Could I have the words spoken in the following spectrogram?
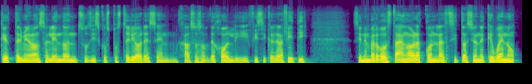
que terminaron saliendo en sus discos posteriores, en Houses of the Holy y Física Graffiti. Sin embargo, están ahora con la situación de que, bueno,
